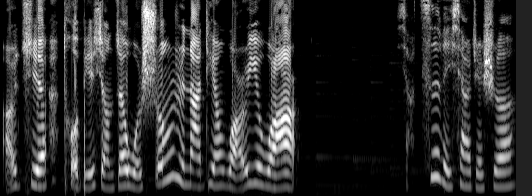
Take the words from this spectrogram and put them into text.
而且特别想在我生日那天玩一玩。小刺猬笑着说：“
